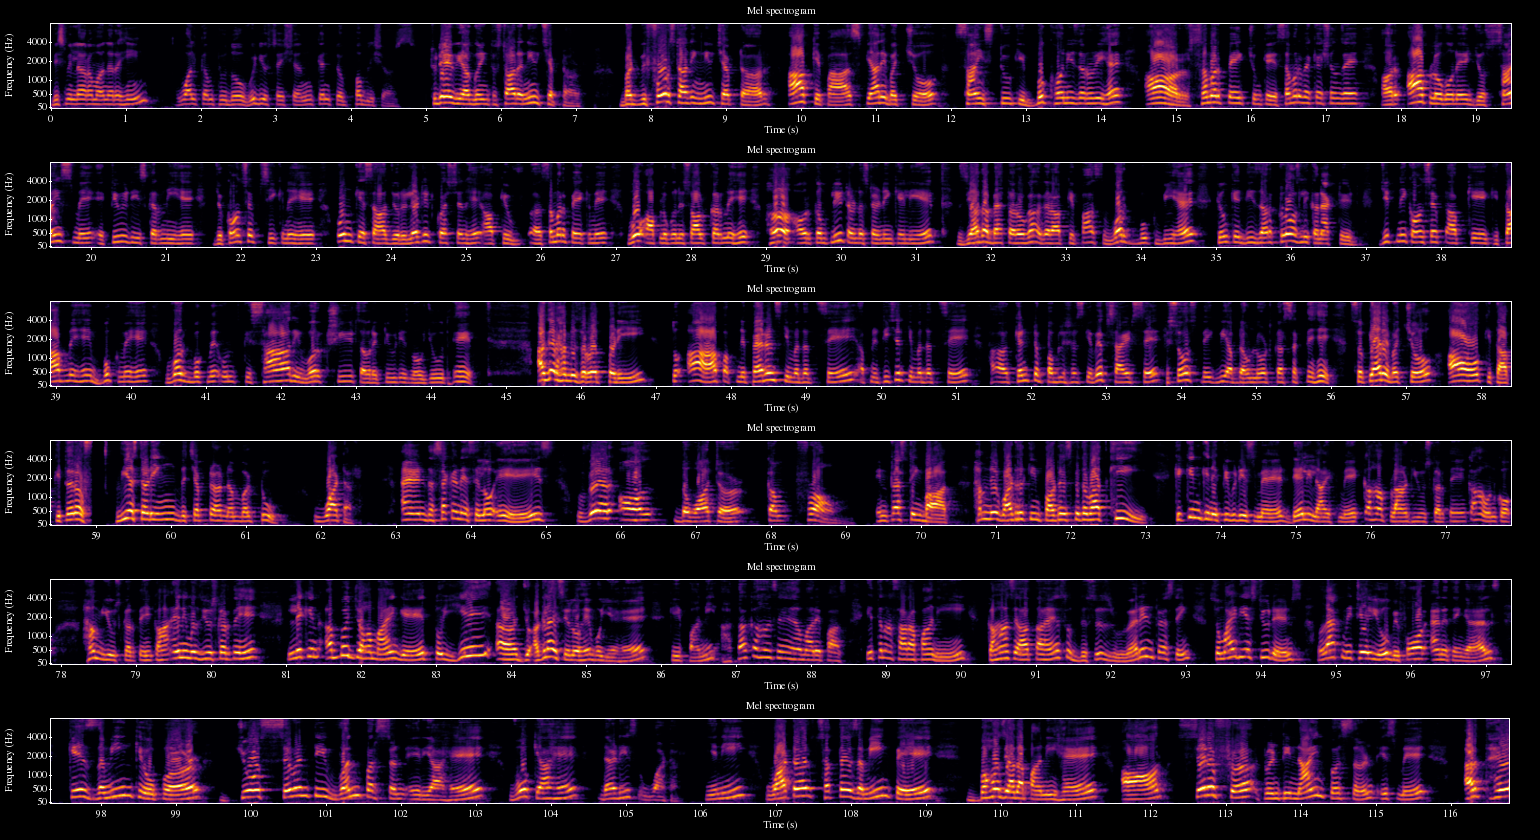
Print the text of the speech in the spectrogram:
Bismillahirrahmanirrahim. Welcome to the video session Kento Publishers. Today we are going to start a new chapter. But before starting new chapter, आपके पास प्यारे बच्चों science to की book होनी ज़रूरी है और summer pack चूँकि समर वेकेशन है और आप लोगों ने जो साइंस में एक्टिविटीज़ करनी है, जो कॉन्सेप्ट सीखने हैं, उनके साथ जो रिलेटेड क्वेश्चन है आपके समर पैक में, वो आप लोगों ने सॉल्व करने हैं। हाँ और कंप्लीट अंडरस्टैंडिंग के लिए ज़्यादा बेहतर होगा अगर आपके पास वर्क बुक भी है, क्योंकि दीज आर क्लोजली कनेक्टेड जितनी कॉन्सेप्ट आपके किताब में है बुक में है वर्क बुक में उनकी सारी वर्कशीट्स और एक्टिविटीज़ मौजूद हैं। अगर हमें ज़रूरत पड़ी तो आप अपने पेरेंट्स की मदद से, अपने टीचर की मदद से केंट पब्लिशर्स के वेबसाइट से रिसोर्स पेक भी आप डाउनलोड कर सकते हैं। सो प्यारे बच्चों, आओ किताब की तरफ़। We are studying the chapter number two water and the second SLO is where all the water come from interesting बात। हमने वाटर की इंपॉर्टेंस पे तो बात की। कि किन किन एक्टिविटीज़ में डेली लाइफ में कहा प्लांट यूज़ करते हैं, कहा उनको हम यूज़ करते हैं, कहा एनिमल्स यूज़ करते हैं। लेकिन अब जो हम आएँगे तो ये जो अगला सेलो है, वो ये है कि पानी आता कहाँ से है हमारे पास? इतना सारा पानी कहाँ से आता है? So this is very interesting so my dear students let me tell you before anything else के ज़मीन के ऊपर जो 71 परसेंट एरिया है वो क्या है? दैट इज़ वाटर यानी वाटर सतह ज़मीन पे बहुत ज़्यादा पानी है और सिर्फ़ 29 परसेंट इसमें अर्थ है,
